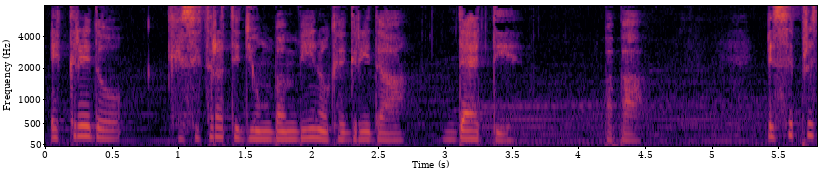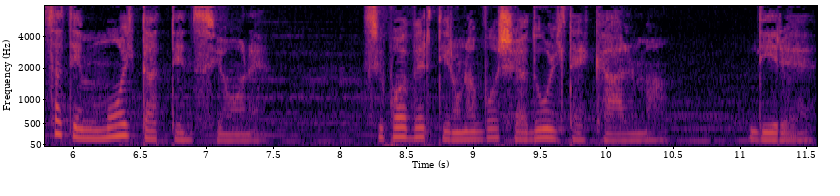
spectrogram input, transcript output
e credo che si tratti di un bambino che grida Daddy, papà. E se prestate molta attenzione, si può avvertire una voce adulta e calma dire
